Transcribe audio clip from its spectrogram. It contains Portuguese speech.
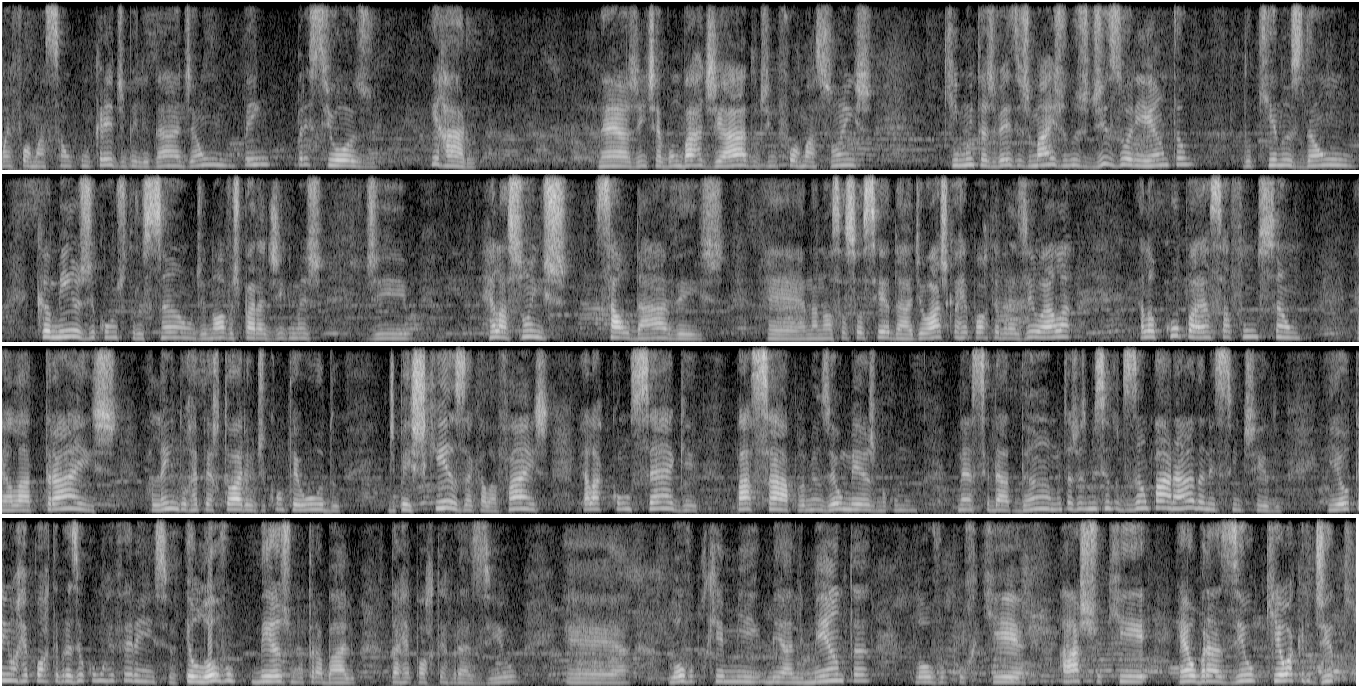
uma informação com credibilidade é um bem precioso e raro. Né? A gente é bombardeado de informações que muitas vezes mais nos desorientam do que nos dão caminhos de construção, de novos paradigmas, de relações saudáveis é, na nossa sociedade. Eu acho que a Repórter Brasil, ela, ela ocupa essa função. Ela traz, além do repertório de conteúdo, de pesquisa que ela faz, ela consegue passar, pelo menos eu mesma, como né, cidadã, muitas vezes me sinto desamparada nesse sentido. E eu tenho a Repórter Brasil como referência. Eu louvo mesmo o trabalho da Repórter Brasil, é, louvo porque me, me alimenta, louvo porque acho que é o Brasil que eu acredito.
